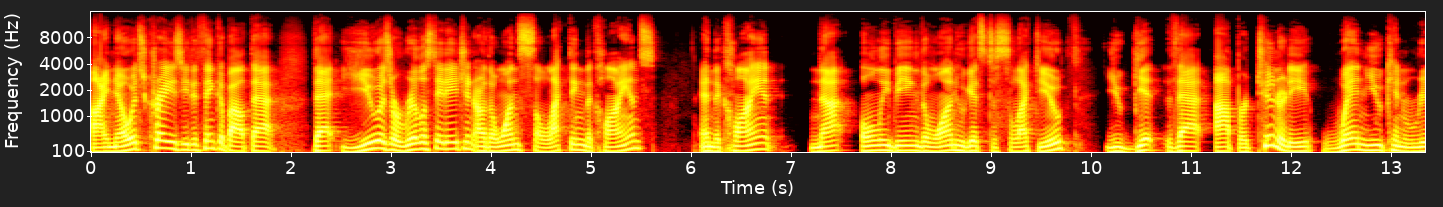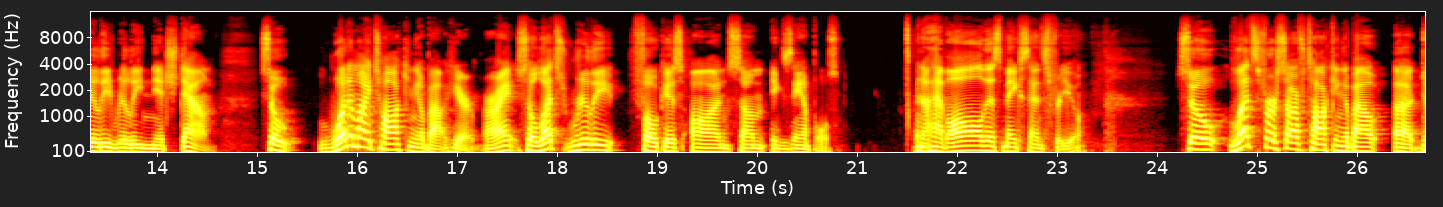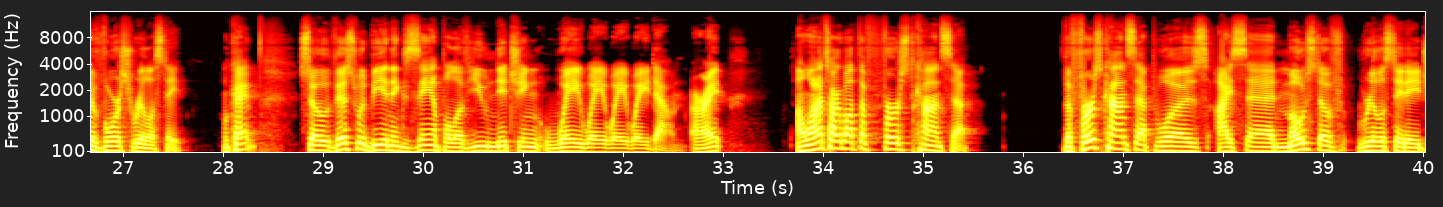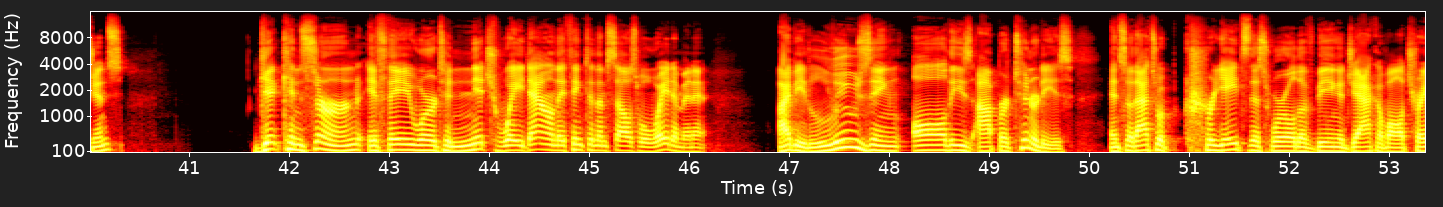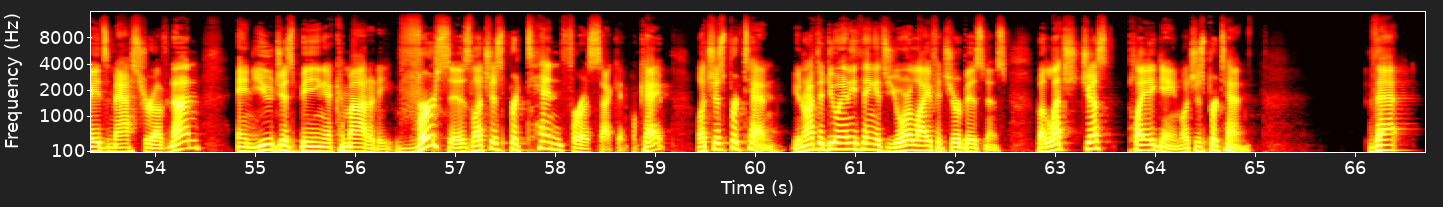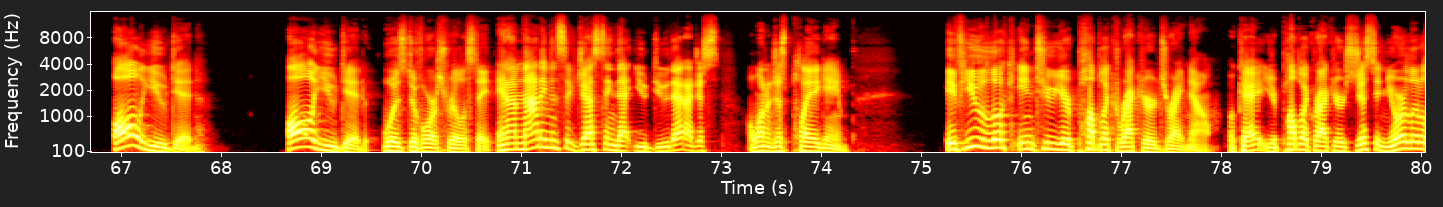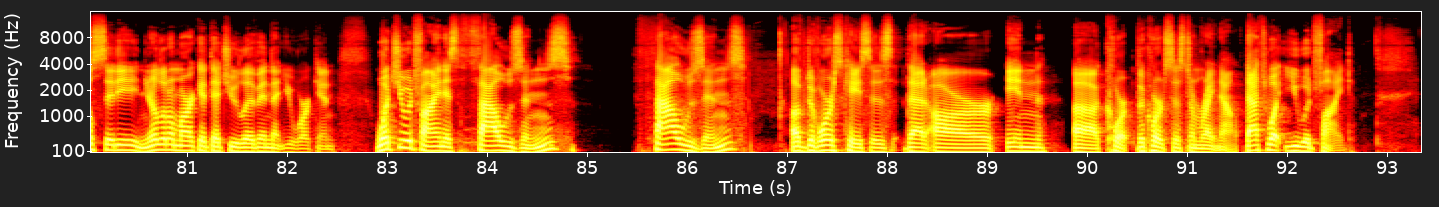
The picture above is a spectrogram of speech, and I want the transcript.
I know it's crazy to think about that, that you as a real estate agent are the ones selecting the clients and the client not only being the one who gets to select you, you get that opportunity when you can really, really niche down. So, what am I talking about here? All right. So, let's really focus on some examples. And I have all this make sense for you. So, let's first off talking about uh, divorce real estate. Okay. So this would be an example of you niching way, way, way, way down. All right. I want to talk about the first concept. The first concept was I said most of real estate agents get concerned if they were to niche way down. They think to themselves, well, wait a minute, I'd be losing all these opportunities. And so that's what creates this world of being a jack of all trades, master of none and you just being a commodity versus let's just pretend for a second, okay? Let's just pretend. You don't have to do anything. It's your life, it's your business. But let's just play a game. Let's just pretend that all you did, all you did was divorce real estate. And I'm not even suggesting that you do that. I just I want to just play a game. If you look into your public records right now, okay? Your public records just in your little city, in your little market that you live in, that you work in, what you would find is thousands, thousands of divorce cases that are in uh, court the court system right now. That's what you would find.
